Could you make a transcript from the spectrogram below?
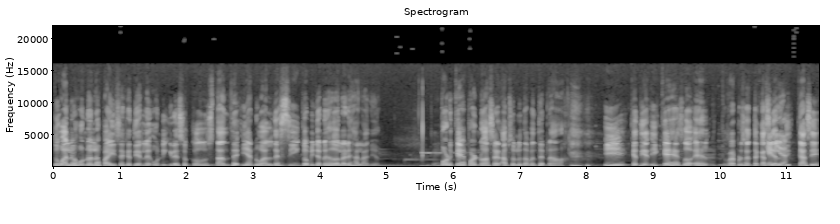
Tuvalu es uno de los países que tiene un ingreso constante y anual de 5 millones de dólares al año. ¿Por qué? Por no hacer absolutamente nada. ¿Y qué, tiene, ¿y qué es eso? Es, representa casi el, casi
